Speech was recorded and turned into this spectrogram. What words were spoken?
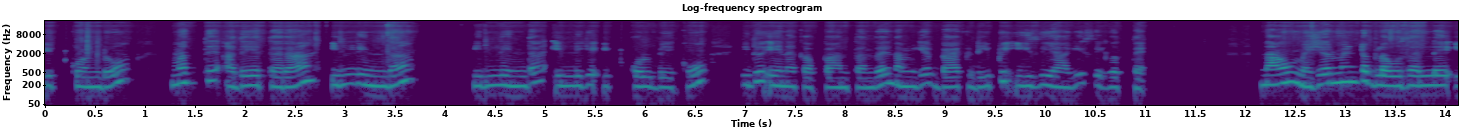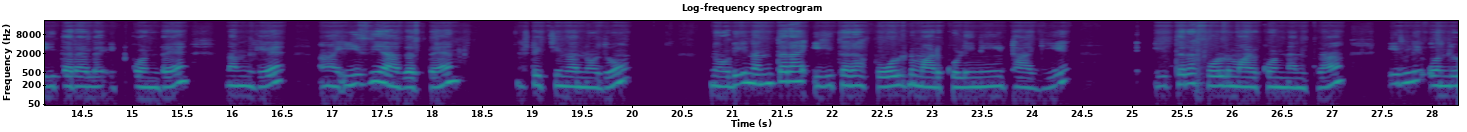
ಇಟ್ಕೊಂಡು ಮತ್ತೆ ಅದೇ ಥರ ಇಲ್ಲಿಂದ ಇಲ್ಲಿಂದ ಇಲ್ಲಿಗೆ ಇಟ್ಕೊಳ್ಬೇಕು. ಇದು ಏನಕ್ಕಪ್ಪ ಅಂತಂದರೆ ನಮಗೆ ಬ್ಯಾಕ್ ಡೀಪ್ ಈಸಿಯಾಗಿ ಸಿಗುತ್ತೆ. ನಾವು ಮೆಷರ್ಮೆಂಟ್ ಬ್ಲೌಸಲ್ಲೇ ಈ ಥರ ಎಲ್ಲ ಇಟ್ಕೊಂಡ್ರೆ ನಮಗೆ ಈಸಿ ಆಗುತ್ತೆ ಸ್ಟಿಚಿಂಗ್ ಅನ್ನೋದು. ನೋಡಿ ನಂತರ ಈ ಥರ ಫೋಲ್ಡ್ ಮಾಡ್ಕೊಳ್ಳಿ ನೀಟಾಗಿ. ಈ ಥರ ಫೋಲ್ಡ್ ಮಾಡ್ಕೊಂಡ ನಂತರ ಇಲ್ಲಿ ಒಂದು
